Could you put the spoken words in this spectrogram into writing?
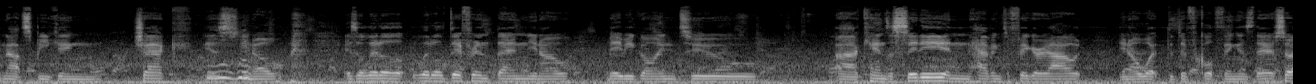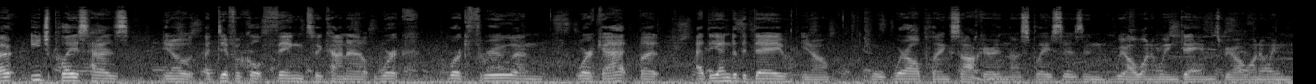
not speaking Czech is you know is a little little different than you know maybe going to uh, Kansas City and having to figure out you know what the difficult thing is there. So uh, each place has you know a difficult thing to kind of work work through and work at, but at the end of the day, you know. We're all playing soccer in those places, and we all want to win games. We all want to win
